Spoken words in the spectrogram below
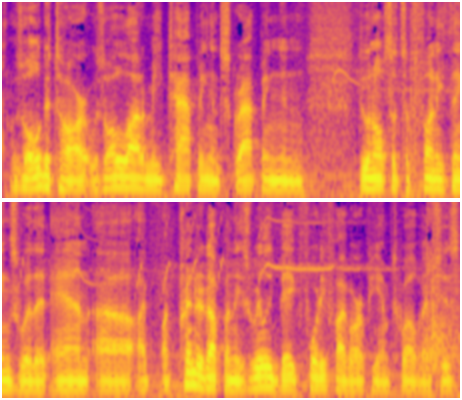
It was all guitar. It was all a lot of me tapping and scrapping and doing all sorts of funny things with it. And uh, I, I printed up on these really big 45 RPM 12 inches,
